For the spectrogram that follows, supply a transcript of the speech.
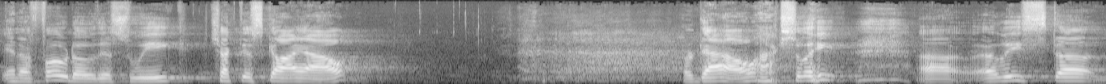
in a photo this week. Check this guy out. or gal, actually. Uh, at least uh,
